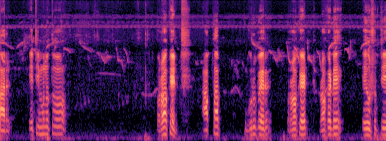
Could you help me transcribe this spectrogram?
আর এটি মূলত রকেট আফতাব গ্রুপের রকেট রকেটে এই ওষুধটি,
